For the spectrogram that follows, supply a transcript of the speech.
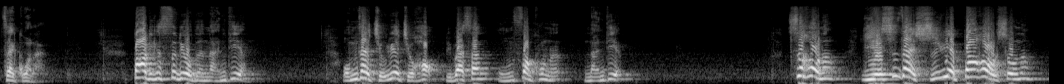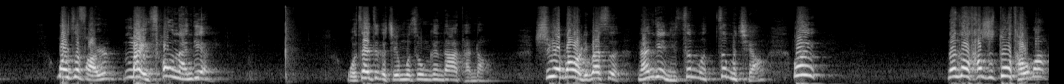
再过来，八零四六的南电，我们在九月九号礼拜三，我们放空了南电。之后呢，也是在十月八号的时候呢，外资法人买超南电。我在这个节目中跟大家谈到。十月八号礼拜四，南电你这么这么强，喂，难道它是多头吗？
